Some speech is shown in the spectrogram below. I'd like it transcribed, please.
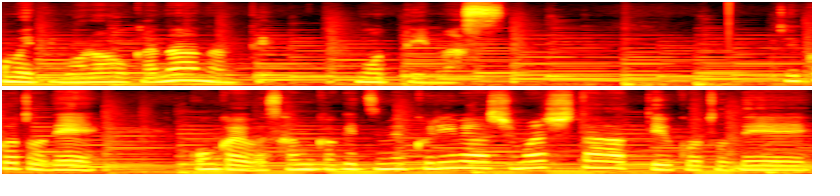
褒めてもらおうかななんて思っています。ということで、今回は3ヶ月目クリアしましたっていうことで、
